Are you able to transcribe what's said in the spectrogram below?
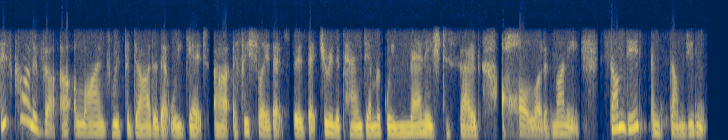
This kind of uh, uh, aligns with the data that we get uh, officially that says that during the pandemic we managed to save a whole lot of money. Some did and some didn't.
